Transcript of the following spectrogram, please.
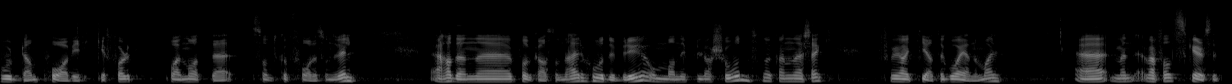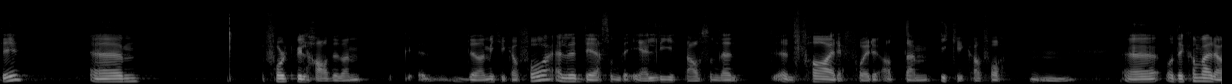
hvordan påvirker folk på en måte sånn at du kan få det som du vil. Jeg hadde en uh, podkast om det her, hodebry, om manipulasjon. som dere kan sjekke, for Vi har ikke tid til å gå gjennom alle. Eh, men i hvert fall scarcity. Eh, folk vil ha det de, det de ikke kan få, eller det som det er lite av, som det er en, en fare for at de ikke kan få. Eh, og, det kan være,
